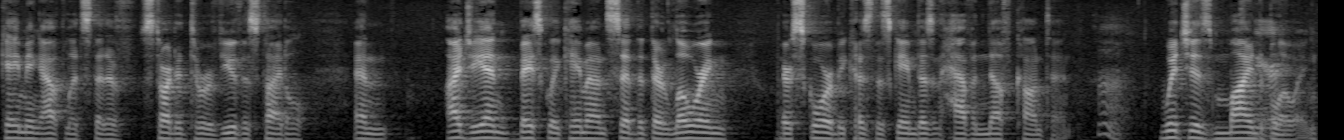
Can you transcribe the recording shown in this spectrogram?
gaming outlets that have started to review this title. And IGN basically came out and said that they're lowering their score because this game doesn't have enough content, which is mind blowing.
